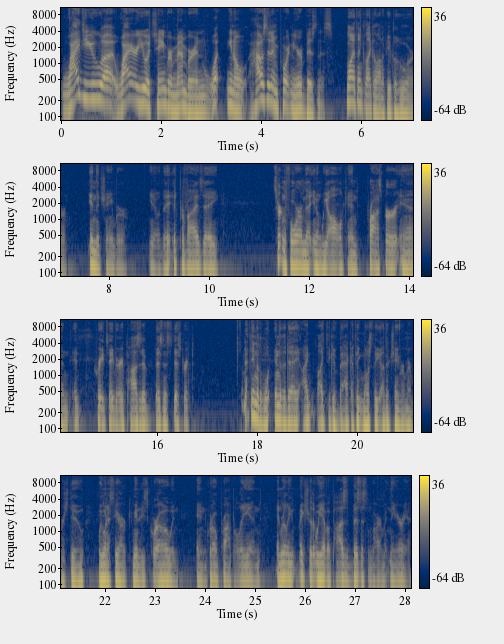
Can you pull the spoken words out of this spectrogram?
why do you? Uh, why are you a chamber member, and what you know? How is it important to your business? Well, I think like a lot of people who are in the chamber, you know, they, it provides a certain forum that you know we all can prosper, and it creates a very positive business district. And at the end of the end of the day, I like to give back. I think most of the other chamber members do. We want to see our communities grow and and grow properly, and and really make sure that we have a positive business environment in the area.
